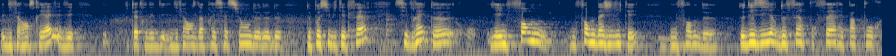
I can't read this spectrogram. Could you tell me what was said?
des différences réelles peut-être des, différences d'appréciation, de, de, de, possibilités de faire. C'est vrai qu'il y a une forme, une forme d'agilité, une forme de, de désir de faire pour faire et pas pour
